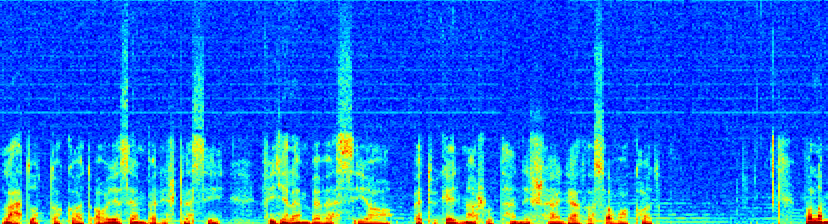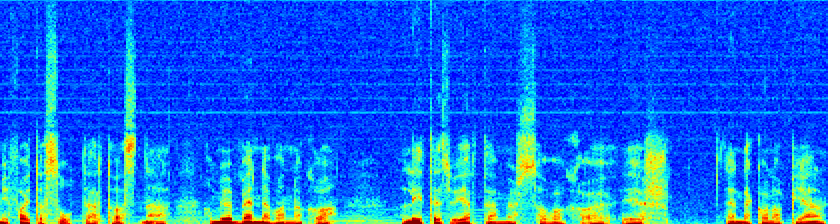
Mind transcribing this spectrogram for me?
látottakat, ahogy az ember is teszi, figyelembe veszi a betűk egymás utániságát, a szavakat, valami fajta szótárt használ, amiben benne vannak a létező értelmes szavak, és ennek alapján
